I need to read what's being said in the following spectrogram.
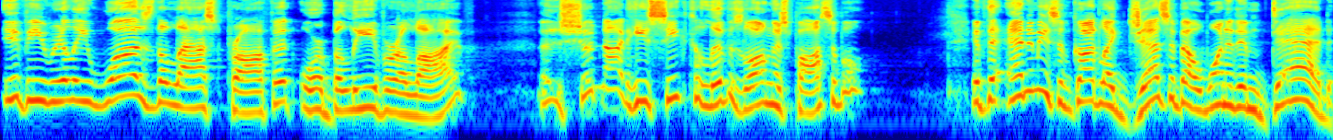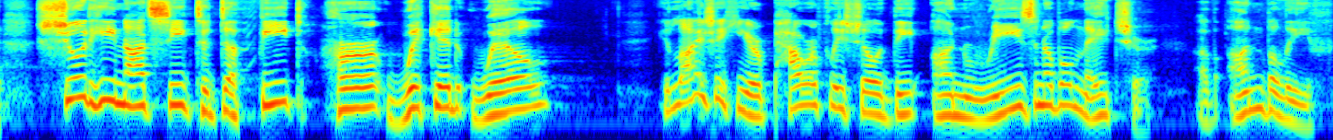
If he really was the last prophet or believer alive, should not he seek to live as long as possible? If the enemies of God, like Jezebel, wanted him dead, should he not seek to defeat her wicked will? Elijah here powerfully showed the unreasonable nature of unbelief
